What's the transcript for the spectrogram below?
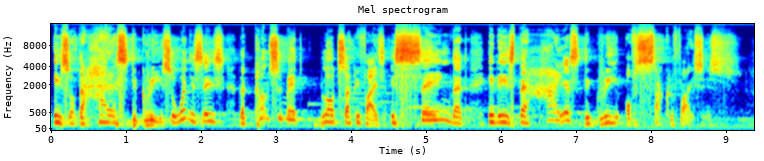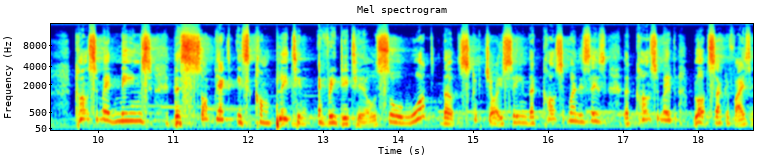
is of the highest degree. So when it says the consummate blood sacrifice, is saying that it is the highest degree of sacrifices. Consummate means the subject is complete in every detail. So, what the scripture is saying, the cons- when it says the consummate blood sacrifice,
